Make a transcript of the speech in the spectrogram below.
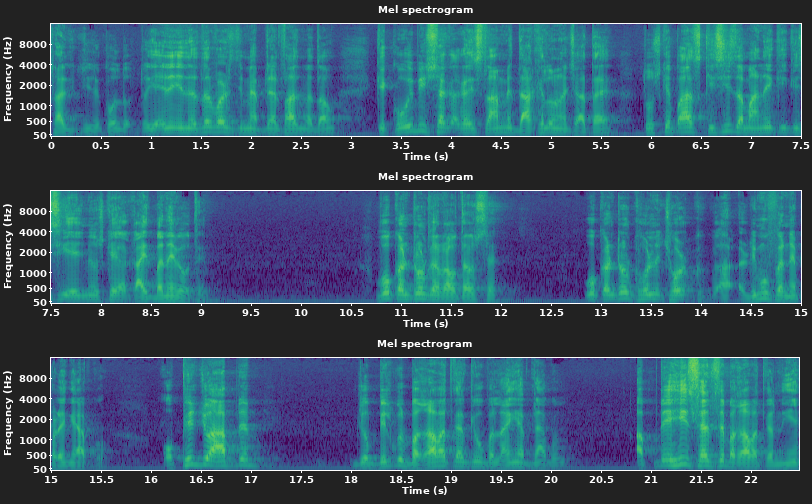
ساری چیزیں کھول دو۔ تو یہ ان ادر ورڈز میں اپنے الفاظ میں بتاؤں کہ کوئی بھی شخص اگر اسلام میں داخل ہونا چاہتا ہے تو اس کے پاس کسی زمانے کی، کسی ایج میں اس کے عقائد بنے ہوئے ہوتے ہیں۔ وہ کنٹرول کر رہا ہوتا ہے اس سے۔ وہ کنٹرول کھولنے چھوڑ ریموو کرنے پڑیں گے آپ کو۔ اور پھر جو آپ نے جو بالکل بغاوت کر کے اوپر لائیں اپنے آپ کو، اپنے ہی سیلف سے بغاوت کرنی ہے۔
